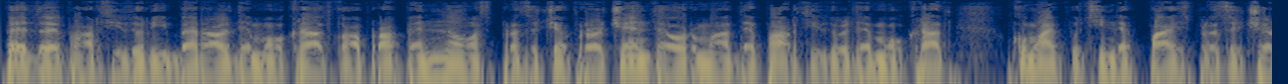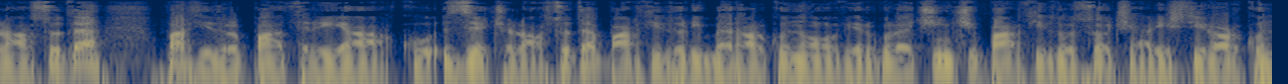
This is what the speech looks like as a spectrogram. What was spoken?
pe doi Partidul Liberal Democrat cu aproape 19%, urmat de Partidul Democrat cu mai puțin de 14%, Partidul Patria cu 10%, Partidul Partidul Liberal cu 9,5% și Partidul Socialiștilor cu 9%.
